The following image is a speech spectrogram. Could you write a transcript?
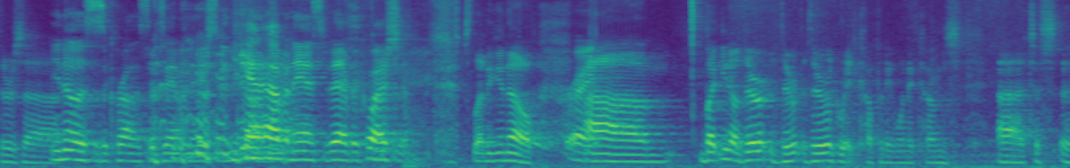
There's a, You know this is a cross examination. You can't have an answer to every question. just letting you know. Right. Um, but you know, they're, they're, they're a great company when it comes uh, to, uh,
